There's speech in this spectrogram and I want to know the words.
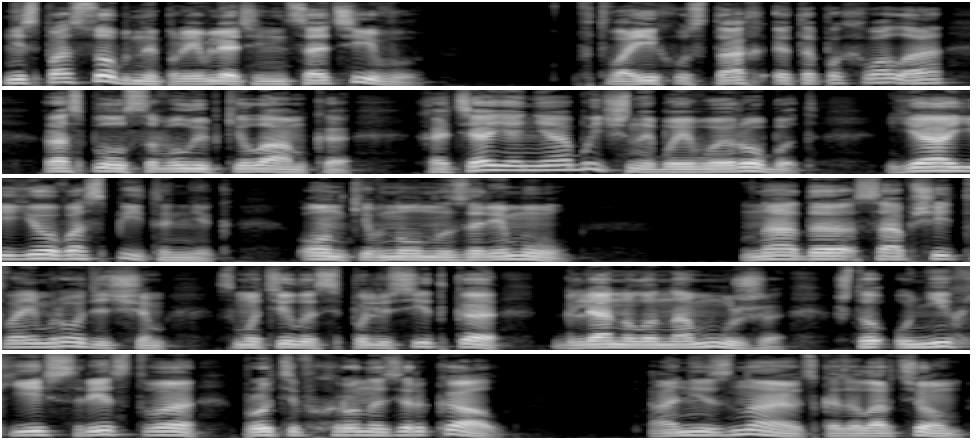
не способны проявлять инициативу. В твоих устах это похвала, расплылся в улыбке Ламка. Хотя я не обычный боевой робот, я ее воспитанник. Он кивнул на Зарему. «Надо сообщить твоим родичам», — смутилась полюситка, глянула на мужа, что у них есть средства против хронозеркал. «Они знают», — сказал Артем,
